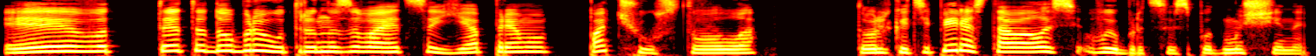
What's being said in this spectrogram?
Э, вот это доброе утро называется, я прямо почувствовала. Только теперь оставалось выбраться из-под мужчины.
